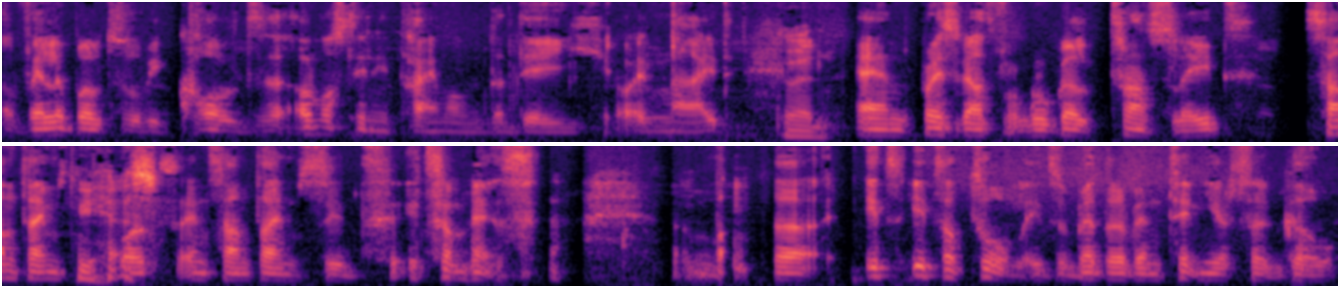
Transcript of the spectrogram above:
available to be called almost any time of the day or night. Good. And praise God for Google Translate. Sometimes yes. it works and sometimes it, it's a mess. but uh, it's it's a tool. It's better than ten years ago,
